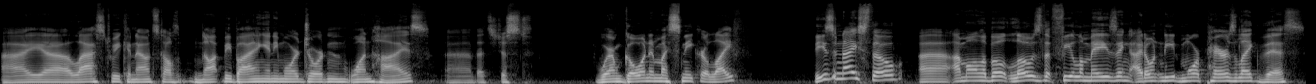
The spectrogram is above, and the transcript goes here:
I uh, last week announced I'll not be buying any more Jordan 1 highs. Uh, that's just where I'm going in my sneaker life. These are nice though. Uh, I'm all about lows that feel amazing. I don't need more pairs like this.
